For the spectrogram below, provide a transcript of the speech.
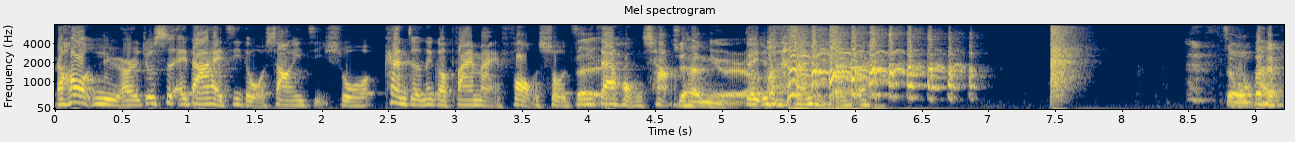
然后女儿就是，哎，大家还记得我上一集说，看着那个 Find My Phone 手机在红场，就他女儿、啊，对，就是他女儿。怎么办？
